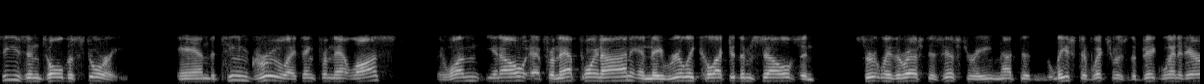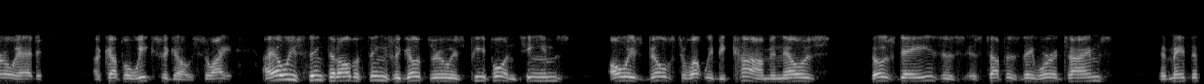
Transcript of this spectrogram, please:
season told the story. And the team grew, I think, from that loss. They won, you know, from that point on, and they really collected themselves. And certainly the rest is history, not the least of which was the big win at Arrowhead a couple weeks ago. So I, I always think that all the things we go through as people and teams always builds to what we become. And those those days, as, as tough as they were at times, have made the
